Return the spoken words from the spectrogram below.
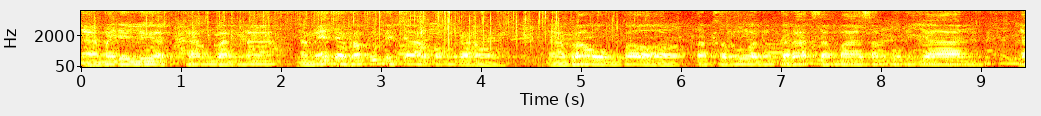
นะไม่ได้เลือกทั้งวันนะนะแม้แต่พระพุทธเจ้าของเรานะพระองค์ก็ตรัสรู้อนุตตรสัมมาสัมโพธิญาณใน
